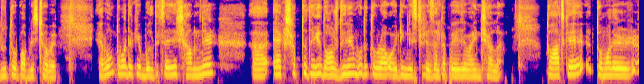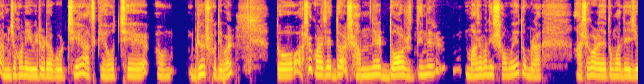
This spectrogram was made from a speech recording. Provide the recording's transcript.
দ্রুত পাবলিশড হবে। এবং তোমাদেরকে বলতে চাই যে সামনের এক সপ্তাহ থেকে দশ দিনের মধ্যে তোমরা ওয়েটিং লিস্টের রেজাল্টটা পেয়ে যাবে ইনশাল্লাহ তো আজকে তোমাদের, আমি যখন এই ভিডিওটা করছি, আজকে হচ্ছে বৃহস্পতিবার, তো আশা করা যায় সামনের দশ দিনের মাঝামাঝি সময়ে তোমরা আশা করা যায় তোমাদের যে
